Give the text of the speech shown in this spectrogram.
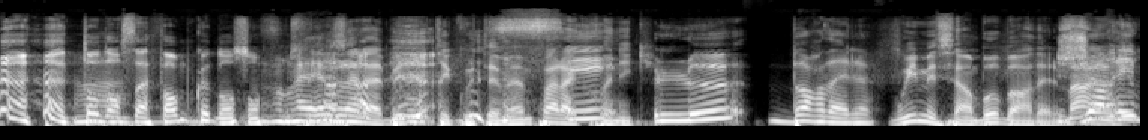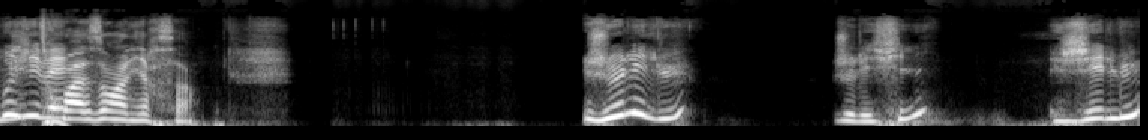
Tant Ah. dans sa forme que dans son fond. La BD, t'écoutais même pas la chronique. le bordel. Oui, mais c'est un beau bordel. Marion. J'aurais mis trois ans à lire ça. je l'ai lu, je l'ai fini, j'ai lu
